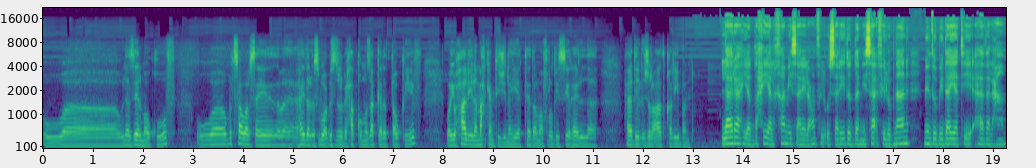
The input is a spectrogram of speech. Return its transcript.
ولا زال موقوف وبتصور سي... هيدا الأسبوع بيصدر بحقه مذكرة توقيف. ويحال إلى محكمة الجنايات هذا المفروض يصير هذه الإجراءات قريبا. لارا هي الضحية الخامسة للعنف الأسري ضد النساء في لبنان منذ بداية هذا العام.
